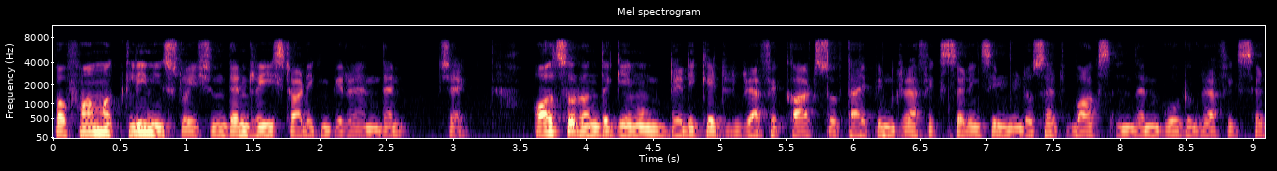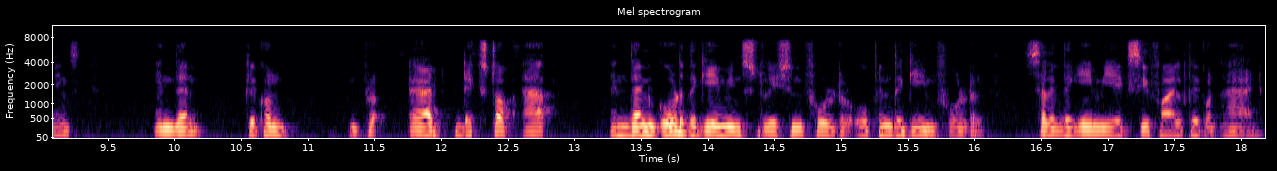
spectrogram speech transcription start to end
perform a clean installation then restart your computer and then check. Also run the game on dedicated graphic card so type in graphics settings in windows search box and then go to graphics settings and then click on add desktop app and then go to the game installation folder open the game folder select the game exe file click on add.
